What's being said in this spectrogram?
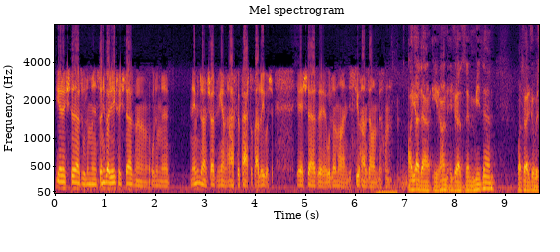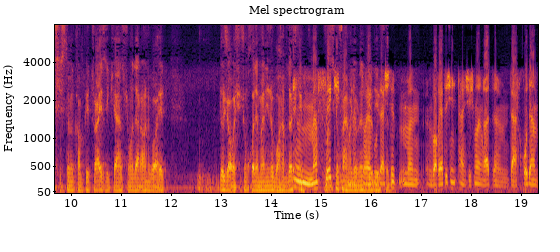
یه رشته از علوم انسانی برای یک رشته از علوم نمی‌دونم شاید میگم حرف پرت و پلایی باشه. یه رشته از علوم مهندسی و همزمان بخونم. آیا در ایران اجازه میدن با توجه به سیستم کامپیوترایزی که از شما در آن واحد دو جا باشی چون خود من این رو با هم داشتیم. من فکر فهمیدم گذشته من واقعیتش این 5 6 ماه انقدر در خودم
